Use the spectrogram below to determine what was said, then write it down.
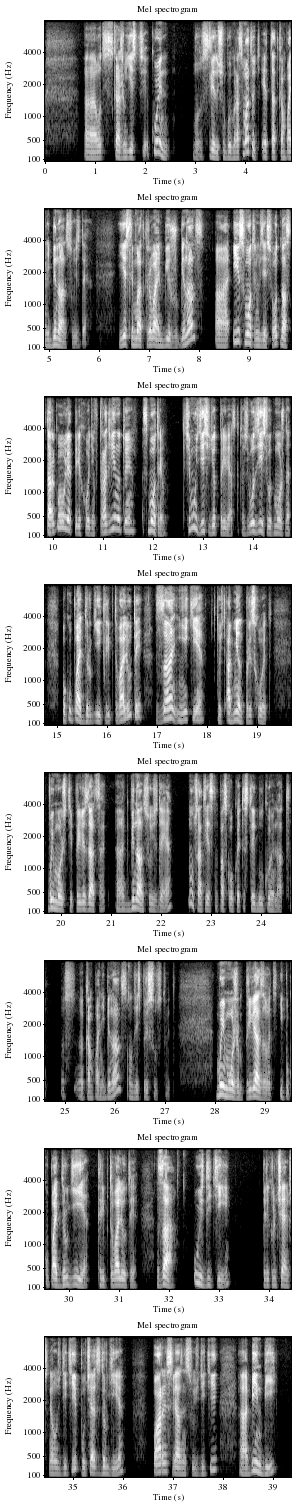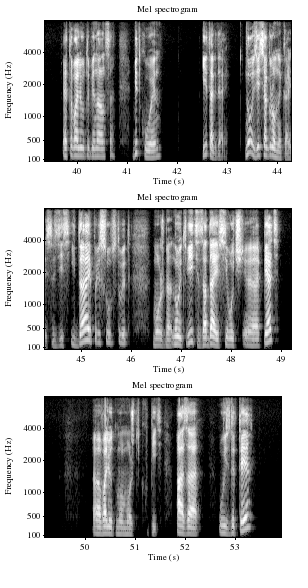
А, вот, скажем, есть коин, вот, следующем будем рассматривать, это от компании Binance USD. Если мы открываем биржу Binance, и смотрим здесь. Вот у нас торговля, переходим в продвинутую. Смотрим, к чему здесь идет привязка. То есть вот здесь вот можно покупать другие криптовалюты за некие, то есть обмен происходит. Вы можете привязаться а, к Binance USD, ну, соответственно, поскольку это стейблкоин от компании Binance, он здесь присутствует. Мы можем привязывать и покупать другие криптовалюты за USDT, переключаемся на USDT, получаются другие пары, связанные с USDT, BNB, а, это валюта Binance, биткоин и так далее. Ну, здесь огромное количество. Здесь и DAI присутствует. Можно, ну, вот видите, за DAI всего 5 э, а, валют вы можете купить. А за USDT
